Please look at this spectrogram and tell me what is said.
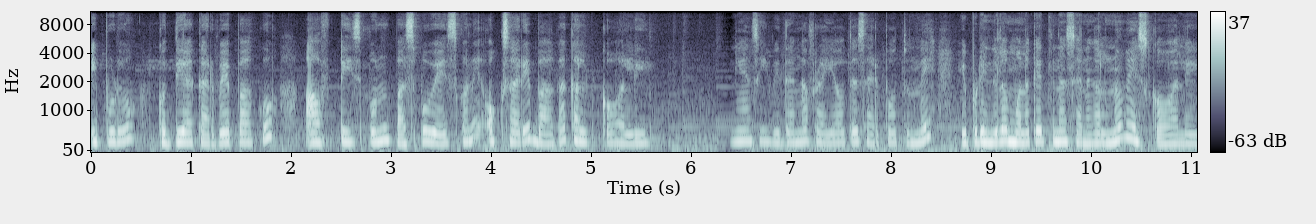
ఇప్పుడు కొద్దిగా కరివేపాకు హాఫ్ టీ స్పూన్ పసుపు వేసుకొని ఒకసారి బాగా కలుపుకోవాలి. ఆనియన్స్ ఈ విధంగా ఫ్రై అవుతే సరిపోతుంది. ఇప్పుడు ఇందులో మొలకెత్తిన శనగలను వేసుకోవాలి.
